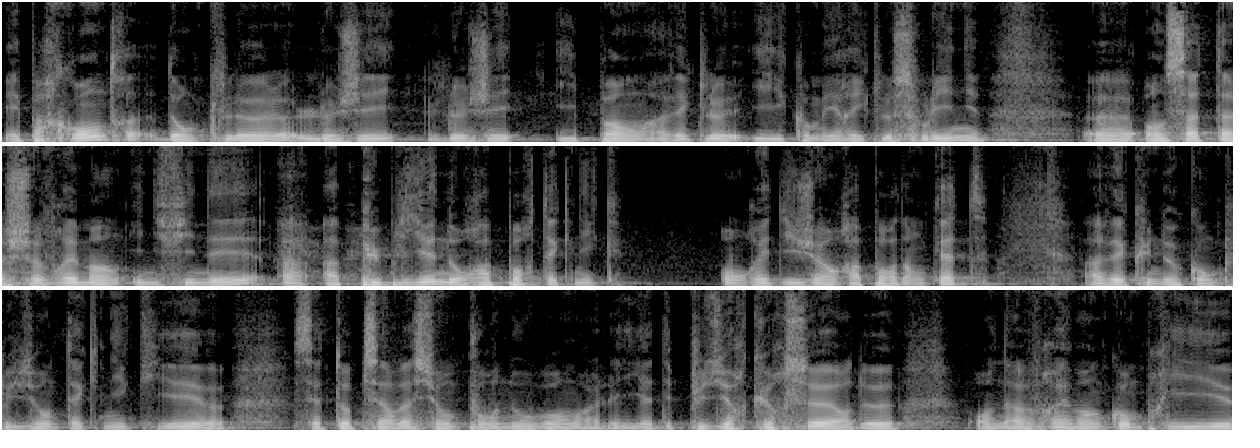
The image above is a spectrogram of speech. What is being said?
Et par contre, donc le, GIPAN, avec le I comme Eric le souligne, euh, on s'attache vraiment, in fine, à, publier nos rapports techniques. On rédige un rapport d'enquête avec une conclusion technique qui est euh, cette observation pour nous. Bon, il y a plusieurs curseurs de on a vraiment compris,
